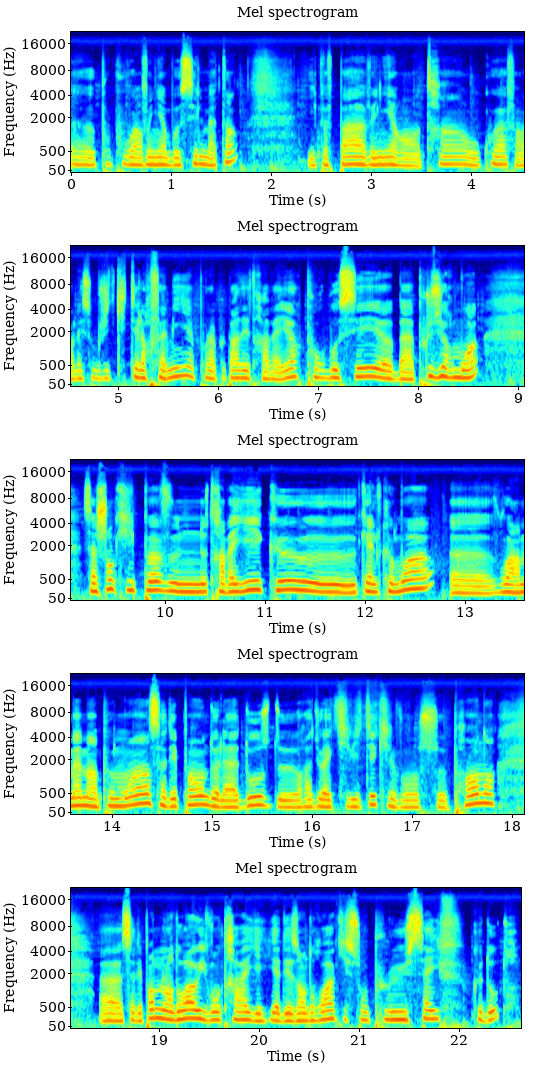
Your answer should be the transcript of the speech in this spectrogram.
euh, pour pouvoir venir bosser le matin. Ils peuvent pas venir en train ou quoi. Enfin ils sont obligés de quitter leur famille pour la plupart des travailleurs pour bosser euh, bah, plusieurs mois, sachant qu'ils peuvent ne travailler que euh, quelques mois, euh, voire même un peu moins. Ça dépend de la dose de radioactivité qu'ils vont se prendre. Ça dépend de l'endroit où ils vont travailler. Il y a des endroits qui sont plus safe que d'autres.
